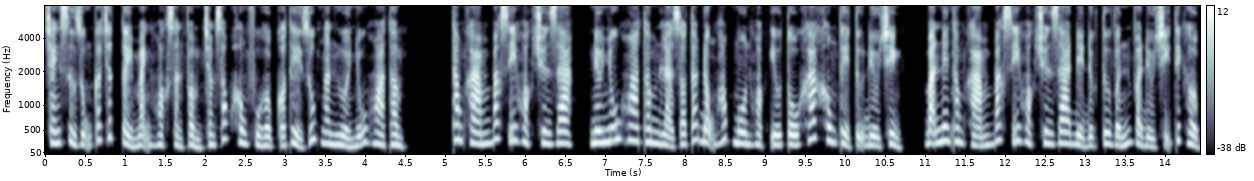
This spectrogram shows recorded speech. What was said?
tránh sử dụng các chất tẩy mạnh hoặc sản phẩm chăm sóc không phù hợp có thể giúp ngăn ngừa nhũ hoa thâm. Thăm khám bác sĩ hoặc chuyên gia, nếu nhũ hoa thâm là do tác động hormone hoặc yếu tố khác không thể tự điều chỉnh, bạn nên thăm khám bác sĩ hoặc chuyên gia để được tư vấn và điều trị thích hợp.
